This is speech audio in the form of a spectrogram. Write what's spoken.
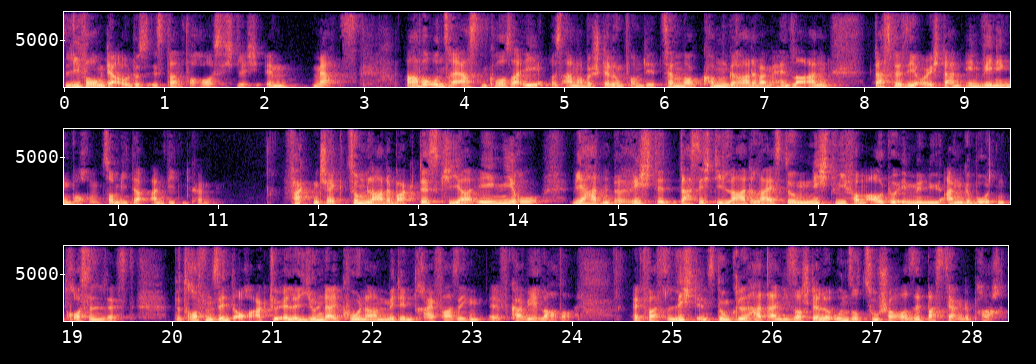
Lieferung der Autos ist dann voraussichtlich im März. Aber unsere ersten Corsa E aus einer Bestellung vom Dezember kommen gerade beim Händler an, dass wir sie euch dann in wenigen Wochen zur Miete anbieten können. Faktencheck zum Ladebug des Kia e-Niro. Wir hatten berichtet, dass sich die Ladeleistung nicht wie vom Auto im Menü angeboten drosseln lässt. Betroffen sind auch aktuelle Hyundai Kona mit dem dreiphasigen 11 kW Lader. Etwas Licht ins Dunkel hat an dieser Stelle unser Zuschauer Sebastian gebracht.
